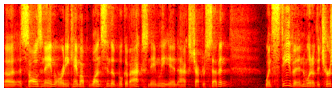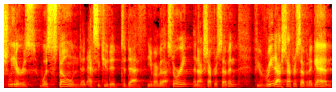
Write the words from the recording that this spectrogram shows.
uh, Saul's name already came up once in the book of Acts, namely in Acts chapter 7, when Stephen, one of the church leaders, was stoned and executed to death. You remember that story in Acts chapter 7? If you read Acts chapter 7 again,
